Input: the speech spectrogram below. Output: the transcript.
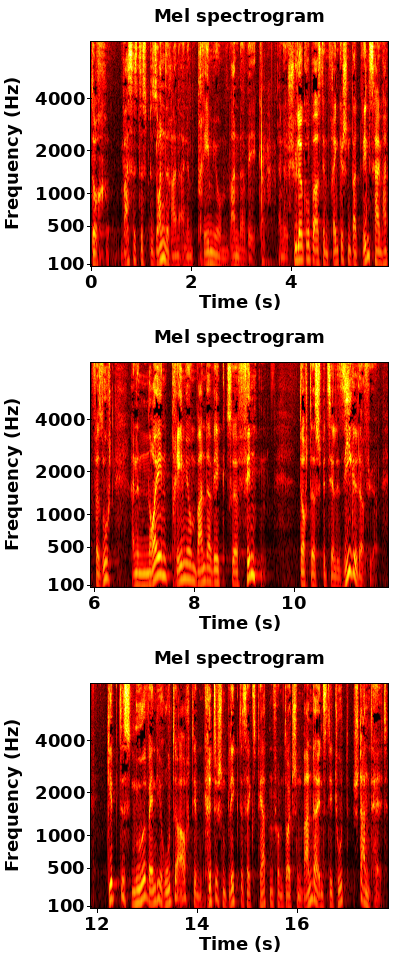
Doch was ist das Besondere an einem Premium-Wanderweg? Eine Schülergruppe aus dem fränkischen Bad Windsheim hat versucht, einen neuen Premium-Wanderweg zu erfinden. Doch das spezielle Siegel dafür gibt es nur, wenn die Route auch dem kritischen Blick des Experten vom Deutschen Wanderinstitut standhält.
